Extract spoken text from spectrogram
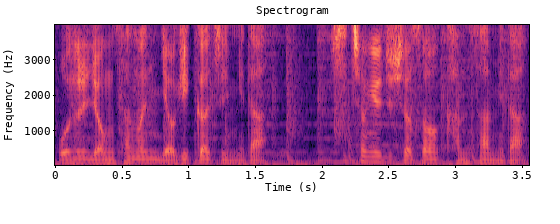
오늘 영상은 여기까지입니다. 시청해주셔서 감사합니다.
